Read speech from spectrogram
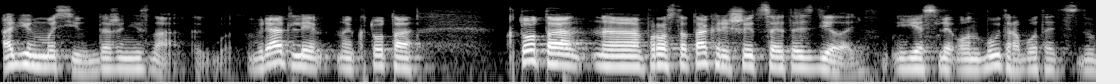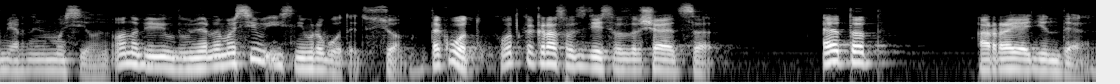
один массив, даже не знаю, как бы. Вряд ли кто-то кто-то э, просто так решится это сделать, если он будет работать с двумерными массивами. Он объявил двумерный массив и с ним работает. Все. Так вот, вот как раз вот здесь возвращается этот array 1D,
